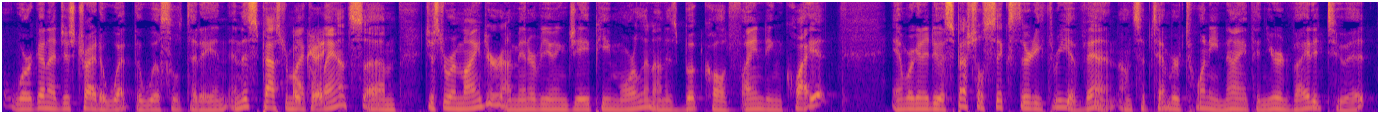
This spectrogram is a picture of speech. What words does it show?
we're going to just try to wet the whistle today. And, and this is Pastor Michael Okay. Lance. Um, just a reminder, I'm interviewing J.P. Moreland on his book called Finding Quiet. And we're going to do a special 633 event on September 29th, and you're invited to it.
